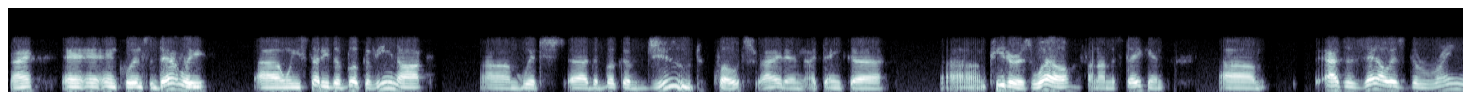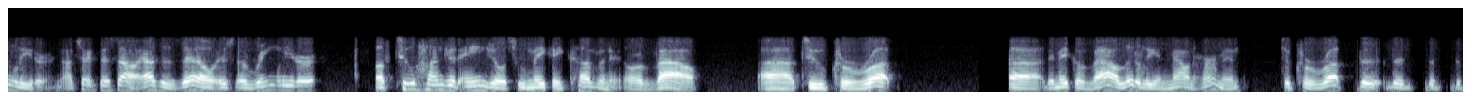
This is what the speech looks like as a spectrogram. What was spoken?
Right? And, and coincidentally, uh, when you study the book of Enoch, um, which uh, the book of Jude quotes, right, and I think uh, um, Peter as well, if I'm not mistaken, um, Azazel is the ringleader. Now check this out. Azazel is the ringleader of 200 angels who make a covenant or a vow uh, to corrupt. Uh, they make a vow literally in Mount Hermon to corrupt the the the the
